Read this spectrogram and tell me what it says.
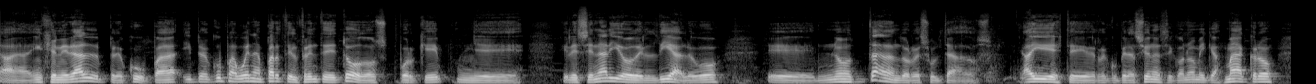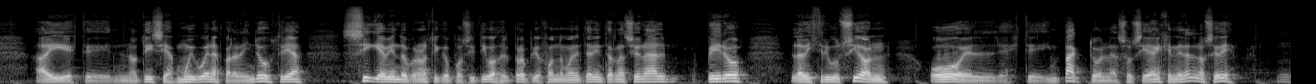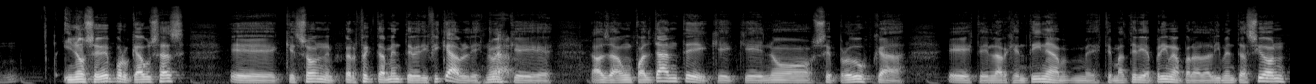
ah, en general preocupa, y preocupa a buena parte del Frente de Todos, porque eh, el escenario del diálogo eh, no está dando resultados. Hay este, recuperaciones económicas macro, hay este, noticias muy buenas para la industria, sigue habiendo pronósticos positivos del propio Fondo Monetario Internacional, pero la distribución o el este, impacto en la sociedad en general no se ve. Y no se ve por causas eh, que son perfectamente verificables. No Claro. es que haya un faltante, que, que no se produzca este, en la Argentina este, materia prima para la alimentación.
